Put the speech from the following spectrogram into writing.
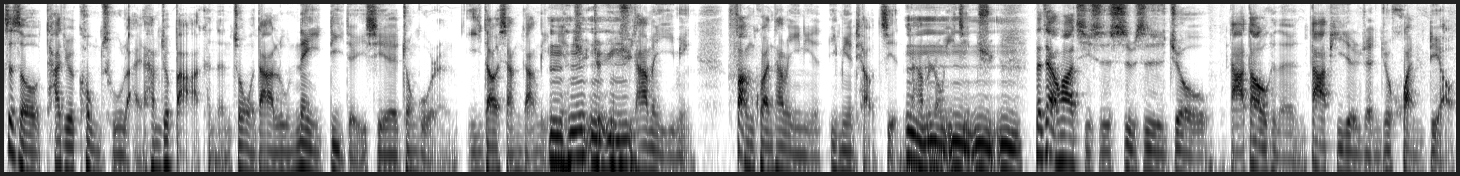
这时候他就会空出来，他们就把可能中国大陆内地的一些中国人移到香港里面去，就允许他们移民，放宽他们移民移民的条件，让他们容易进去。嗯那这样的话，其实是不是就达到可能大批的人就换掉，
